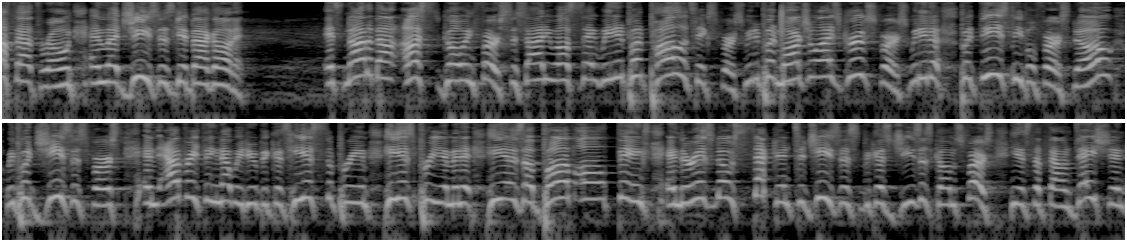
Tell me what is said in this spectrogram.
off that throne and let Jesus get back on it. It's not about us going first. Society will also say we need to put politics first. We need to put marginalized groups first. We need to put these people first. No, we put Jesus first in everything that we do because he is supreme, he is preeminent, he is above all things, and there is no second to Jesus because Jesus comes first. He is the foundation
